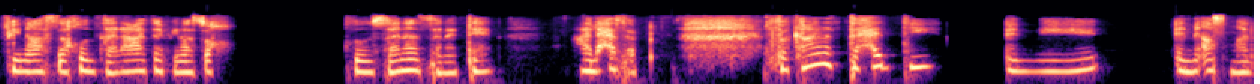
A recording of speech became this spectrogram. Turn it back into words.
في ناس ياخذون ثلاثة في ناس ياخذون سنة سنتين. على حسب. فكان التحدي إني إني أصمل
